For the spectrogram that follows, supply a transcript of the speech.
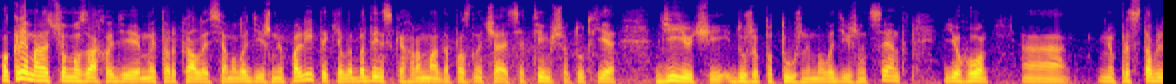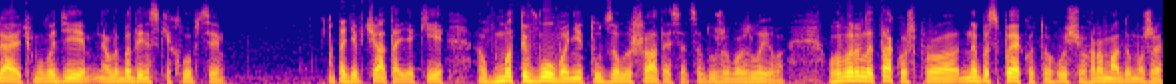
Окремо на цьому заході ми торкалися молодіжної політики. Лебединська громада позначається тим, що тут є діючий і дуже потужний молодіжний центр. Його е, представляють молоді лебединські хлопці та дівчата, які вмотивовані тут залишатися. Це дуже важливо. Говорили також про небезпеку того, що громада може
